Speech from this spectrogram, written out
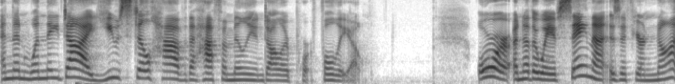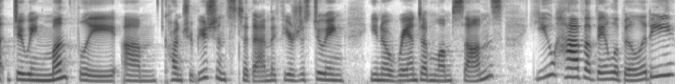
and then when they die, you still have the half a million dollar portfolio. Or another way of saying that is if you're not doing monthly um, contributions to them, if you're just doing, you know, random lump sums, you have availability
